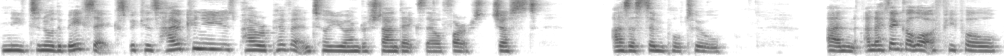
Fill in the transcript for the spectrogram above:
need to know the basics because how can you use Power Pivot until you understand Excel first, just as a simple tool? And and I think a lot of people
